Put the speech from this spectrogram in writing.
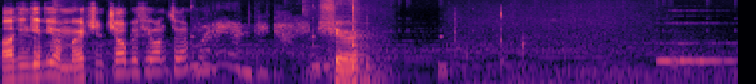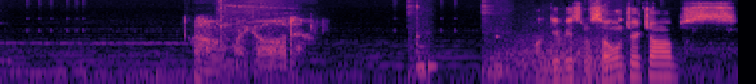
Well, I can give you a merchant job if you want to. Sure. Oh give you some soldier jobs.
